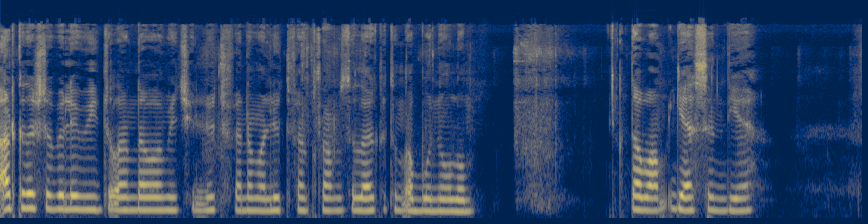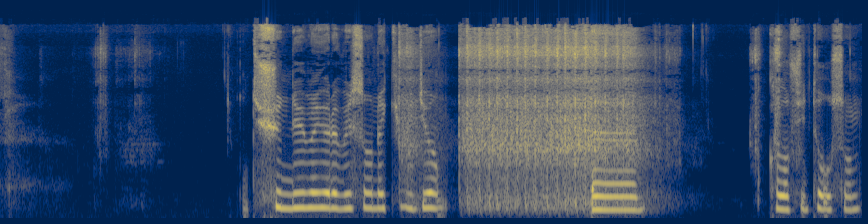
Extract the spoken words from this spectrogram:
Arkadaşlar böyle videoların devamı için lütfen ama lütfen kanalımıza like atın abone olun. Devam gelsin diye. düşündüğüme göre bir sonraki videom eee Call of Duty olsun.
